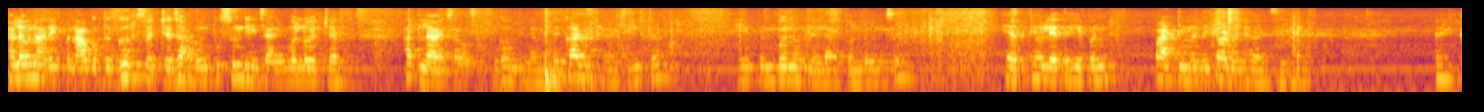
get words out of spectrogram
हलवणार आहे पण अगोदर घर स्वच्छ झाडून पुसून घ्यायचं आणि मग लोणच्याला हात लावायचा गमल्यामध्ये काढून ठेवायचं इथं. हे पण बनवलेलं आहे आपण लोणचं. ह्यात ठेवले आता हे पण पाटीमध्ये काढून ठेवायचं. ऐक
